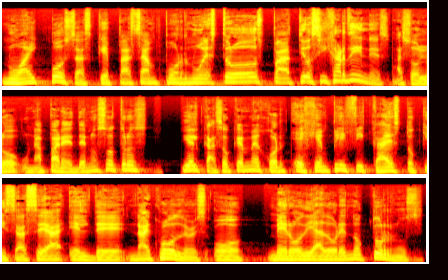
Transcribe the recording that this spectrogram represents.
no hay cosas que pasan por nuestros patios y jardines a solo una pared de nosotros? Y el caso que mejor ejemplifica esto quizás sea el de Nightcrawlers o merodeadores nocturnos.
